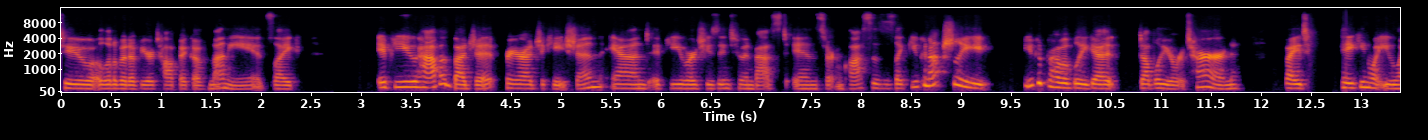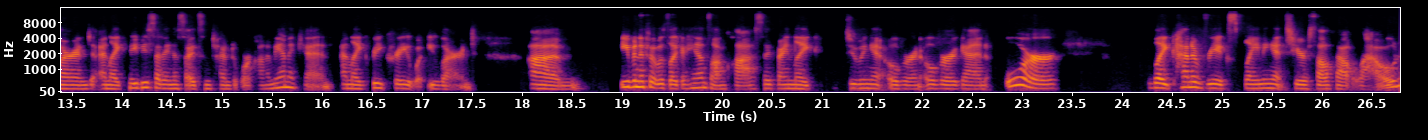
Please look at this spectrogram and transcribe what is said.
to a little bit of your topic of money, it's like if you have a budget for your education and if you are choosing to invest in certain classes, it's like you can actually, you could probably get double your return by t- taking what you learned and like maybe setting aside some time to work on a mannequin and like recreate what you learned. Um, even if it was like a hands on class, I find like doing it over and over again or like kind of re explaining it to yourself out loud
